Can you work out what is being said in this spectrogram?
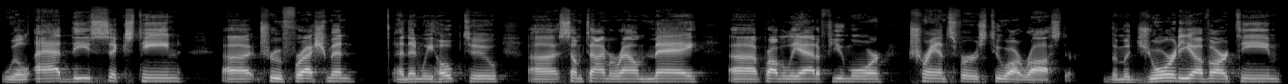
We'll add these 16 uh, true freshmen, and then we hope to, uh, sometime around May, uh, probably add a few more transfers to our roster. The majority of our team,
